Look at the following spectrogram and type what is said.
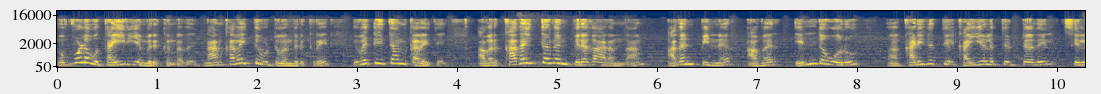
எவ்வளவு தைரியம் இருக்கின்றது. நான் கதைத்து விட்டு வந்திருக்கிறேன். இவற்றைத்தான் கதைத்தேன். அவர் கதைத்ததன் பிரகாரம்தான். அதன் பின்னர் அவர் எந்த ஒரு கடிதத்தில் கையெழுத்திட்டதில் சில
